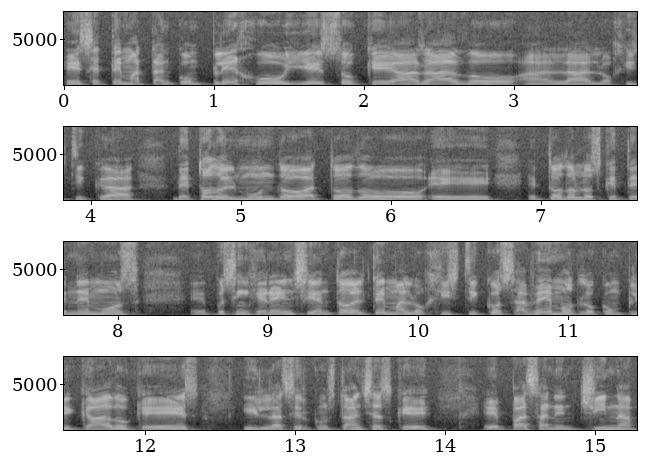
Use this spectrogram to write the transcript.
ese tema tan complejo y eso que ha dado a la logística de todo el mundo, a todo, eh, todos los que tenemos eh, pues injerencia en todo el tema logístico, sabemos lo complicado que es y las circunstancias que eh, pasan en China,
